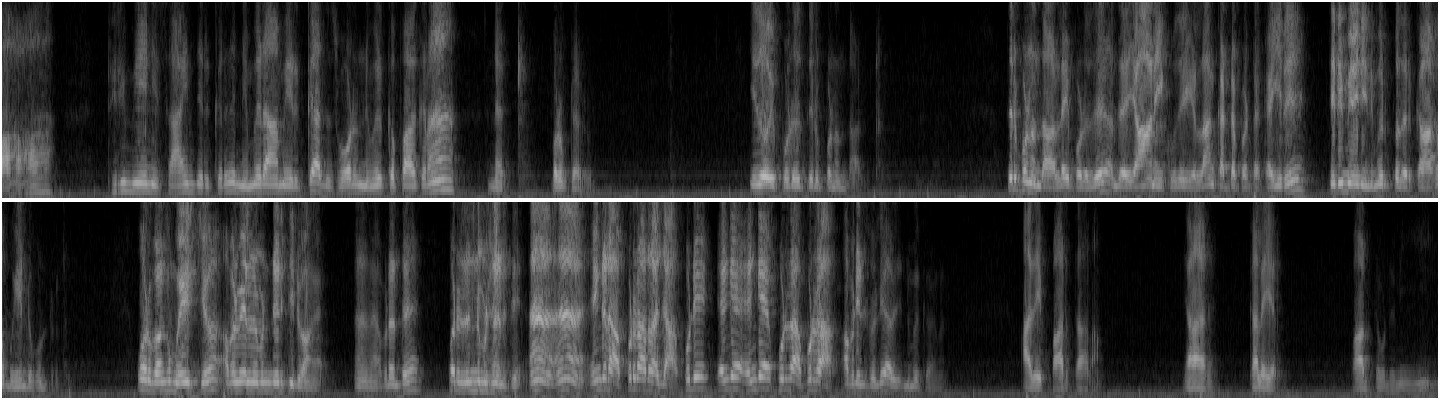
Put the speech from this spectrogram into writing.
ஆஹா திருமேனி சாய்ந்து இருக்கிறது நிமிராம இருக்கு அந்த சோழன் நிமிர்க்க பாக்குறான் புறப்பட்டாரு இதோ இப்பொழுது திருப்பனந்தாள். திருப்பனந்தாள்ல இப்பொழுது அந்த யானை குதிரை எல்லாம் கட்டப்பட்ட கயிறு திருமேனி நிமிர்ப்பதற்காக முயன்று கொண்டிருக்கு ஒரு பங்கு முயற்சியும் அப்புறம் நிறுத்திடுவாங்க. அஹ் அப்புறம் ஒரு ரெண்டு நிமிஷம் நிறுத்தி. எங்கடா? புடுறா ராஜா புடி எங்க எங்க? புடுறா புடுறா அப்படின்னு சொல்லி அதை நிமிக்கிறாங்க அதை பார்த்தாராம். யார்? கலையர். பார்த்த உடனே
